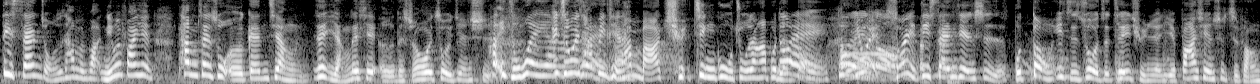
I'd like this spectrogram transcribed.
第三种是他们发，你会发现他们在做鹅肝酱，在养那些鹅的时候会做一件事，他一直喂啊，一直喂它，并且他们把它去禁锢住，让它不能动，因为所以第。三件事不动，一直坐着，这一群人也发现是脂肪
